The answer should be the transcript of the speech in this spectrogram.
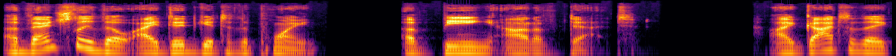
Eventually, though, I did get to the point of being out of debt. I got to the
